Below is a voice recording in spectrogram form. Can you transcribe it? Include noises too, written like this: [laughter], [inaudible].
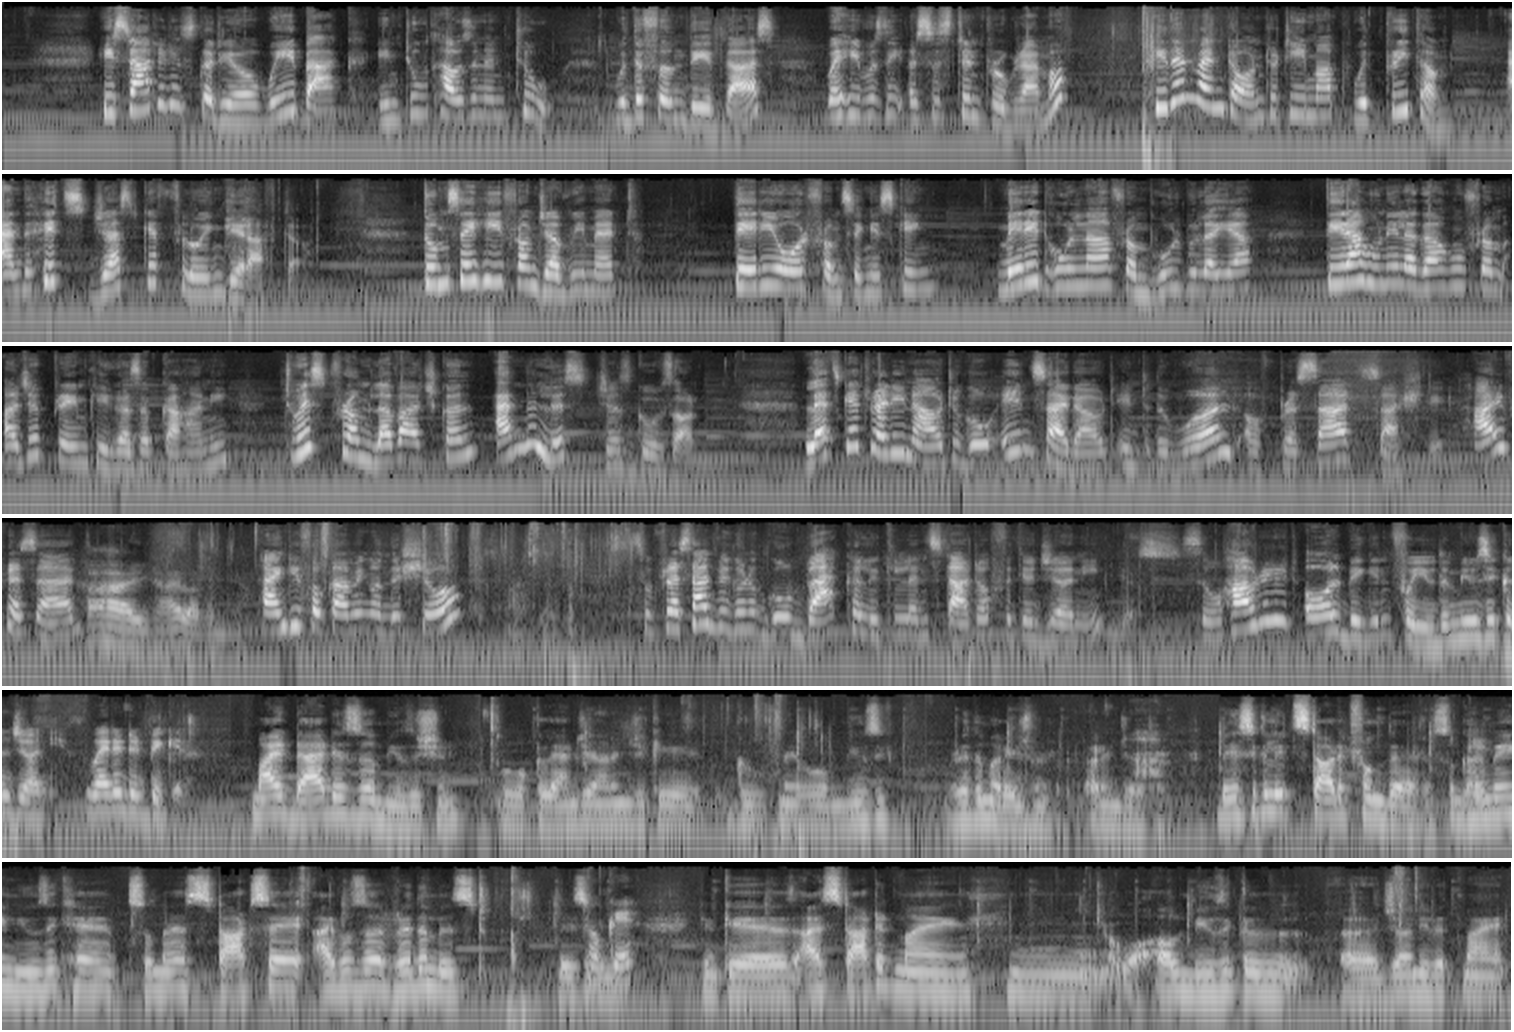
He started his career way back in 2002 with the film Devdas, where he was the assistant programmer. He then went on to team up with Preetham, and the hits just kept flowing thereafter. Tumse Hi from Jab We Met, Teri Or" from Sing Is King, Mere Dholna from Bhool Bulaya, Tera Hune Laga Hoon from Ajab Prem Ki Gazab Kahani, Twist from Love Aajkal, and the list just goes on. Let's get ready now to go inside out into the world of Prasad Sashte. Hi, Prasad. Hi, hi, Lavanya. Thank you for coming on the show. So Prasad, we're going to go back a little and start off with your journey. Yes. So how did it all begin for you, the musical journey? Where did it begin? My dad is a musician. वो कल्याण जी आनंद जी के group में वो music rhythm arrangement arranger थे basically it started from there so घर Okay. में ही music है सो मैं start से I was a rhythmist basically Okay. क्योंकि I started my all musical journey with my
